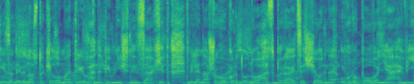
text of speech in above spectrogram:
і за 90 кілометрів на північний захід. Біля нашого кордону збирається ще одне угруповання військ.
